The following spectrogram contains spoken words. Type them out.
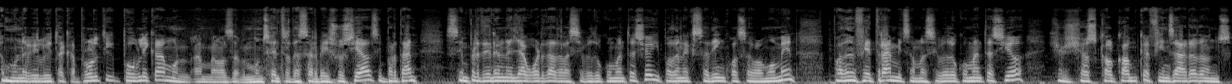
amb una biblioteca pública, amb un, amb, els, amb un centre de serveis socials, i per tant sempre tenen allà guardada la seva documentació i poden accedir en qualsevol moment, poden fer tràmits amb la seva documentació, i això és quelcom que fins ara doncs,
